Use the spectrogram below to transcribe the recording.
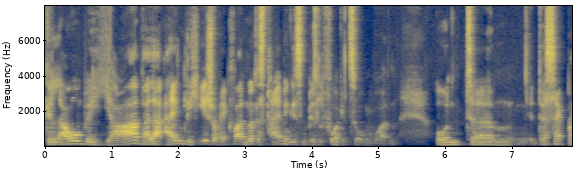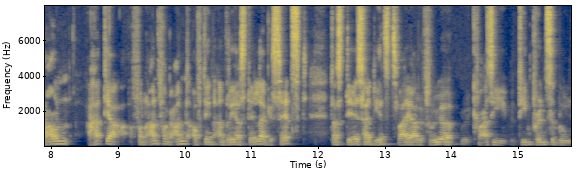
glaube ja, weil er eigentlich eh schon weg war, nur das Timing ist ein bisschen vorgezogen worden. Und ähm, der Zach Brown hat ja von Anfang an auf den Andreas Della gesetzt, dass der ist halt jetzt zwei Jahre früher quasi Team Principal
